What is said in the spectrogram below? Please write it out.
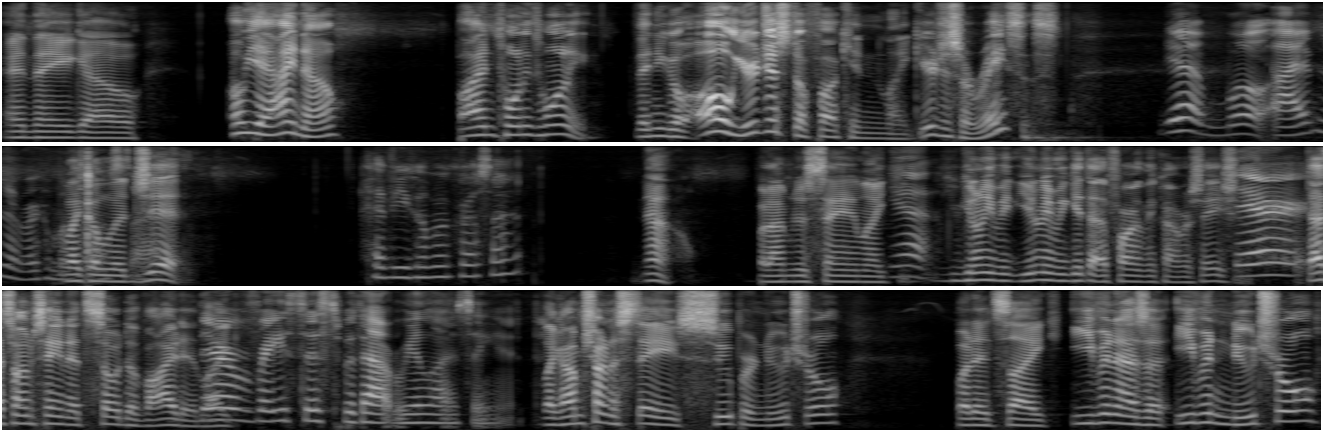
and they go, oh yeah, I know, Biden 2020. Then you go, oh, you're just a fucking like you're just a racist, Yeah, well, I've never come like a legit. that. Have you come across that? no. But I'm just saying, like, Yeah. you don't even you don't even get that far in the conversation. They're That's why I'm saying it's so divided. they're Like, racist without realizing it. like I'm trying to stay super neutral, but it's like even as a even neutral,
